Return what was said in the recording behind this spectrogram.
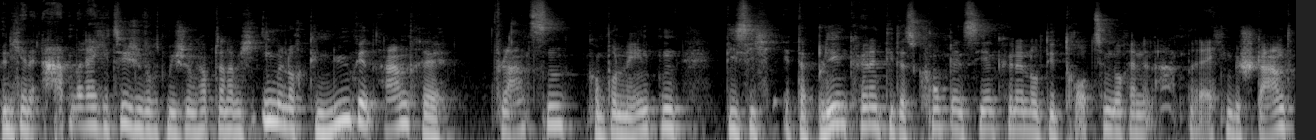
Wenn ich eine artenreiche Zwischenfruchtmischung habe, dann habe ich immer noch genügend andere Pflanzen, Komponenten, die sich etablieren können, die das kompensieren können und die trotzdem noch einen artenreichen Bestand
